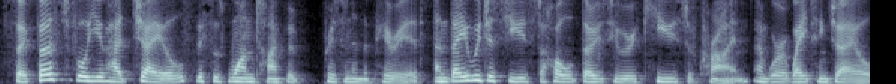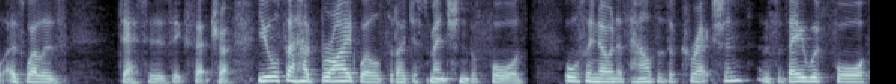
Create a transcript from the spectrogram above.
So, first of all, you had jails. This was one type of prison in the period, and they were just used to hold those who were accused of crime and were awaiting jail, as well as debtors, etc. You also had bridewells that I just mentioned before also known as houses of correction. And so they were for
